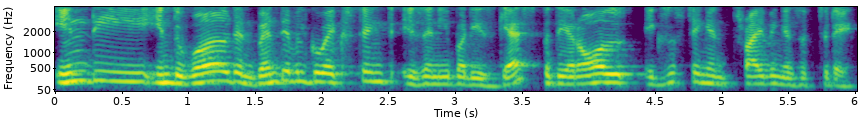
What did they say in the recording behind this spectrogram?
in the in the world and when they will go extinct is anybody's guess, but they are all existing and thriving as of today.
